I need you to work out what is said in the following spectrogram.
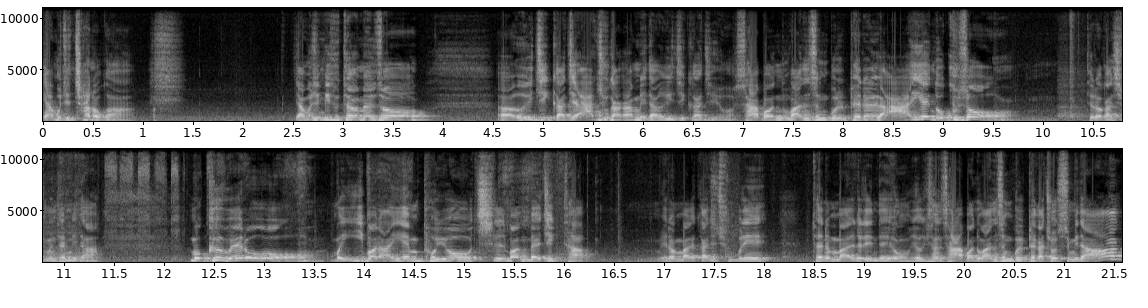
야무진 찬호가 야무진 기수 태우면서 어, 의지까지 아주 강합니다. 의지까지요. 4번 완승불패를 아예 놓고서 들어가시면 됩니다. 뭐 그 외로 뭐 2번 IM4U, 7번 매직탑 이런 말까지 충분히 되는 말들인데요. 여기선 4번 완승불패가 좋습니다.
